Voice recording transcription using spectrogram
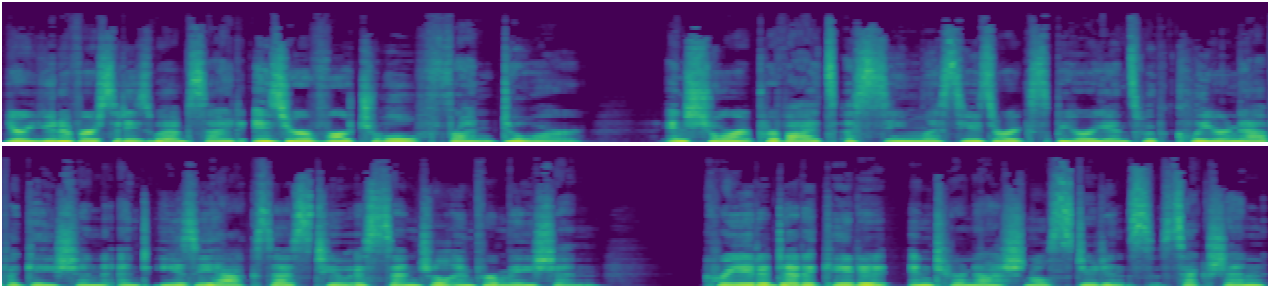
Your university's website is your virtual front door. Ensure it provides a seamless user experience with clear navigation and easy access to essential information. Create a dedicated International Students section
